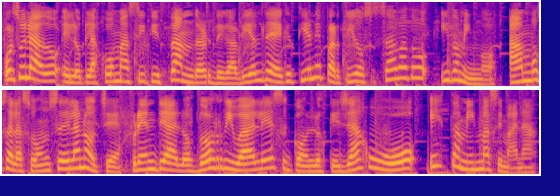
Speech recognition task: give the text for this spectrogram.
Por su lado, el Oklahoma City Thunder de Gabriel Deck tiene partidos sábado y domingo, ambos a las 11 de la noche, frente a los dos rivales con los que ya jugó esta misma semana,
